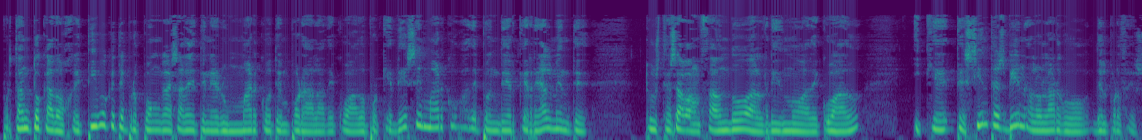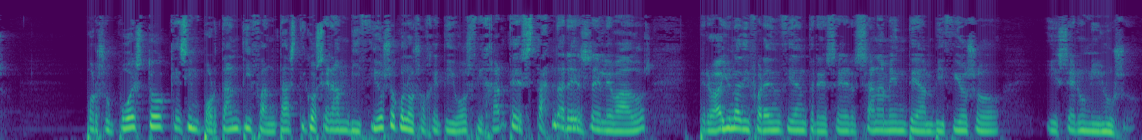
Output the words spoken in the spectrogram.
Por tanto, cada objetivo que te propongas ha de tener un marco temporal adecuado, porque de ese marco va a depender que realmente tú estés avanzando al ritmo adecuado y que te sientas bien a lo largo del proceso. Por supuesto que es importante y fantástico ser ambicioso con los objetivos, fijarte estándares elevados pero hay una diferencia entre ser sanamente ambicioso y ser un iluso.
